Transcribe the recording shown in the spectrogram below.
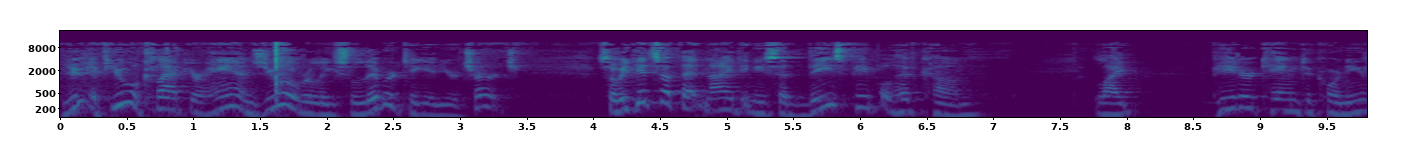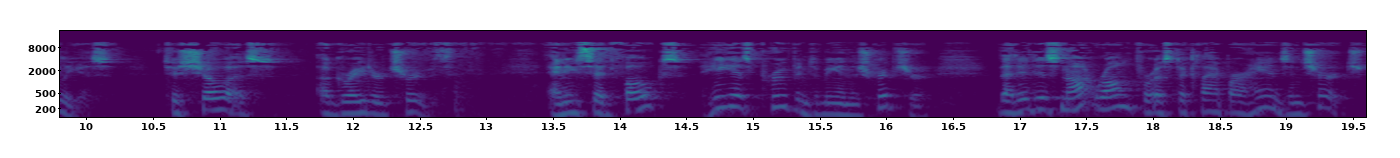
You, if you will clap your hands, you will release liberty in your church. So he gets up that night and he said, These people have come like Peter came to Cornelius to show us a greater truth. And he said, Folks, he has proven to me in the scripture that it is not wrong for us to clap our hands in church.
